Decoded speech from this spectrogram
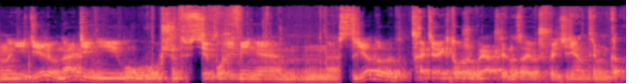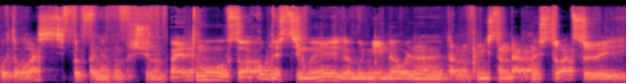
на неделю, на день, и ему, в общем-то, все более-менее следуют. Хотя их тоже вряд ли назовешь президентами какой-то власти по понятным причинам. Поэтому в совокупности мы как бы, имеем довольно там, нестандартную ситуацию. И,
